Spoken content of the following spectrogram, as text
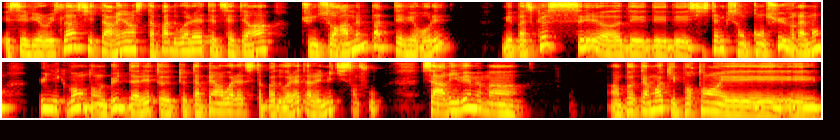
et ces virus-là, si tu n'as rien, si tu n'as pas de wallet, etc., tu ne sauras même pas que tu es vérolé, mais parce que c'est euh, des, des, des, systèmes qui sont conçus vraiment uniquement dans le but d'aller te, te, taper un wallet. Si tu pas de wallet, à la limite, il s'en fout. Ça arrivait même à un, un, pote à moi qui pourtant est, est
